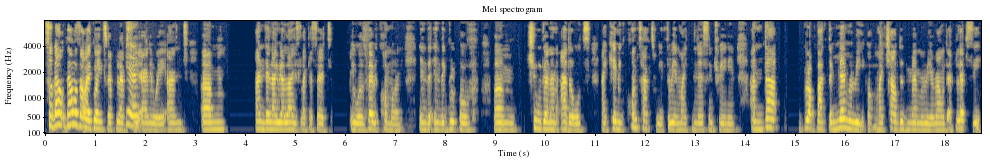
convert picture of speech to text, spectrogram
So that that was how I got into epilepsy yeah. anyway, and um, and then I realized, like I said, it was very common in the in the group of um children and adults I came in contact with during my nursing training, and that brought back the memory of my childhood memory around epilepsy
